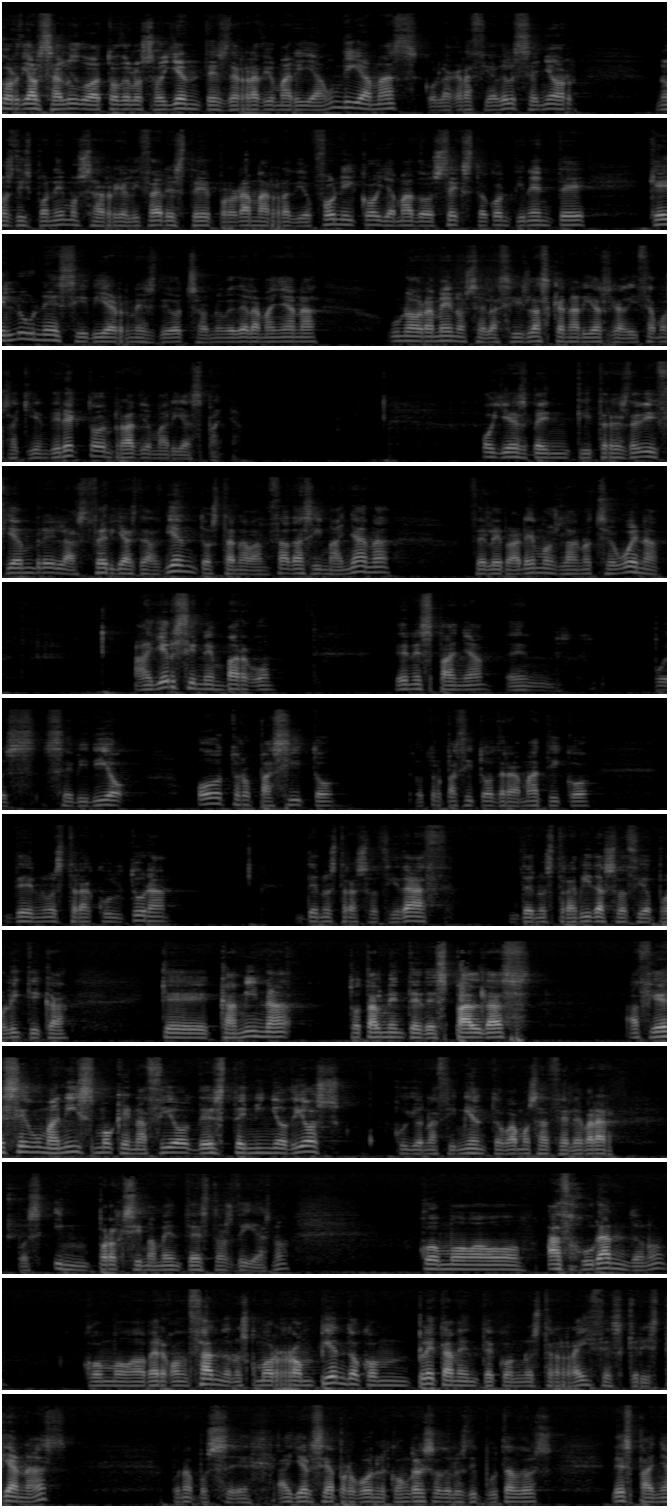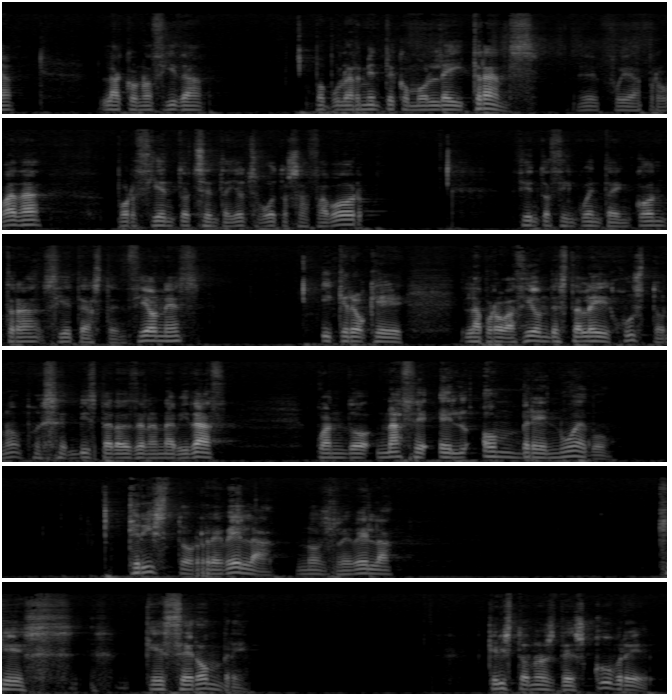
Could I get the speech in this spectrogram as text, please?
Cordial saludo a todos los oyentes de Radio María. Un día más, con la gracia del Señor, nos disponemos a realizar este programa radiofónico llamado Sexto Continente, que lunes y viernes de 8 a 9 de la mañana, una hora menos en las Islas Canarias, realizamos aquí en directo en Radio María España. Hoy es 23 de diciembre, las ferias de Adviento están avanzadas y mañana celebraremos la Nochebuena. Ayer, sin embargo, en España, en, pues se vivió otro pasito, otro pasito dramático de nuestra cultura, de nuestra sociedad, de nuestra vida sociopolítica, que camina totalmente de espaldas hacia ese humanismo que nació de este niño Dios, cuyo nacimiento vamos a celebrar pues próximamente estos días, ¿no? Como adjurando, ¿no? Como avergonzándonos, como rompiendo completamente con nuestras raíces cristianas. Bueno, pues eh, ayer se aprobó en el Congreso de los Diputados de España la conocida popularmente como ley trans. Eh, fue aprobada por 188 votos a favor, 150 en contra, 7 abstenciones. Y creo que la aprobación de esta ley justo, ¿no? Pues en vísperas de la Navidad, cuando nace el hombre nuevo, Cristo revela, nos revela qué es, qué es ser hombre. Cristo nos descubre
